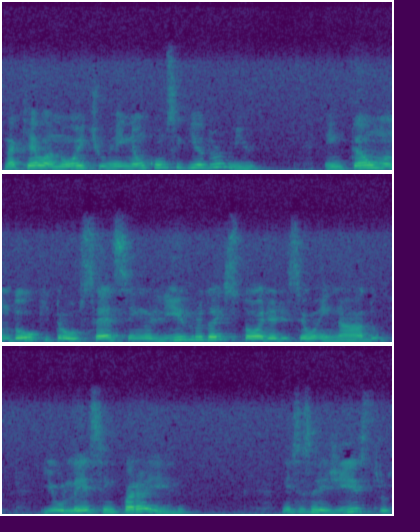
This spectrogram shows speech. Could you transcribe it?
Naquela noite o rei não conseguia dormir. Então mandou que trouxessem o livro da história de seu reinado e o lessem para ele. Nesses registros,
